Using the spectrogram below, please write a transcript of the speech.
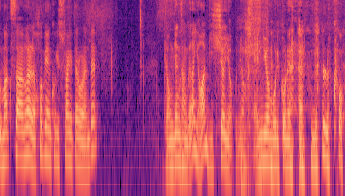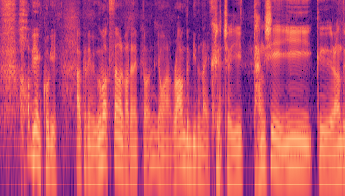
음악상을 허비 행콕이 수상했다고 하는데 경쟁 상대가 영화 Mission이었군요. 엔니오 모리코네라는 누르고 허비 행콕이 아카데미 음악상을 받아냈던 영화 Round Midnight. 그렇죠. 이 당시에 이 그 라운드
